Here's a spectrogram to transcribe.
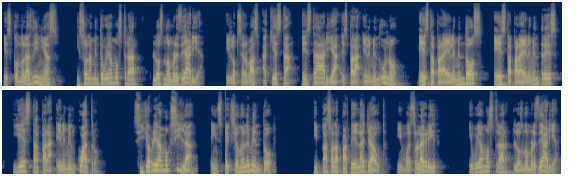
escondo las líneas y solamente voy a mostrar los nombres de área y lo observas, aquí está. Esta área es para element 1, esta para element 2, esta para element 3 y esta para element 4. Si yo abriera Mozilla e inspecciono elemento y paso a la parte de layout y muestro la grid y voy a mostrar los nombres de área.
